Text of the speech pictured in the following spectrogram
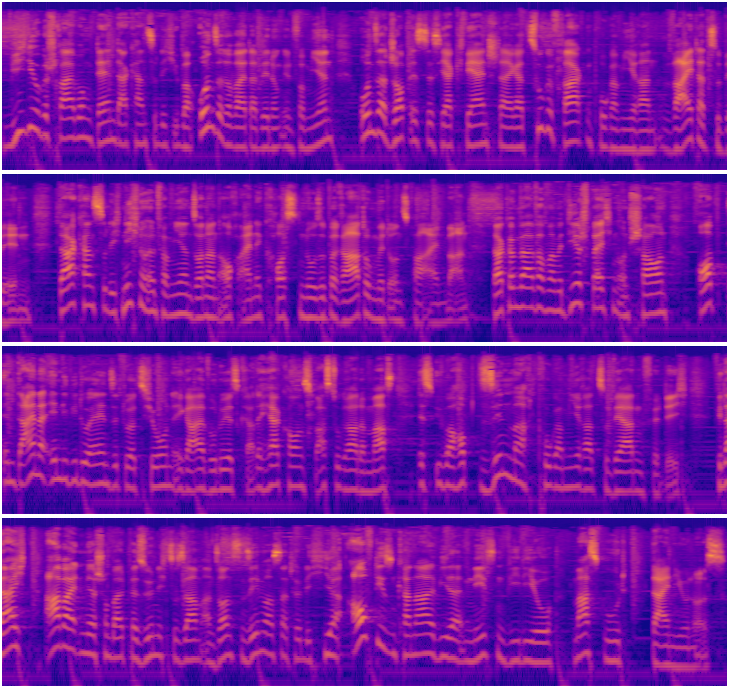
Videobeschreibung, denn da kannst du dich über unsere Weiterbildung informieren. Unser Job ist es ja, Quereinsteiger zu gefragten Programmierern weiterzubilden. Da kannst du dich nicht nur informieren, sondern auch eine kostenlose Beratung mit uns vereinbaren. Da können wir einfach mal mit dir sprechen und schauen, ob in deiner individuellen Situation, egal wo du jetzt gerade herkommst, was du gerade machst, es überhaupt Sinn macht, Programmierer zu werden für dich. Vielleicht arbeiten wir schon bald persönlich zusammen. Ansonsten sehen wir uns natürlich hier auf diesem Kanal wieder im nächsten Video. Mach's gut, dein Yunus.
